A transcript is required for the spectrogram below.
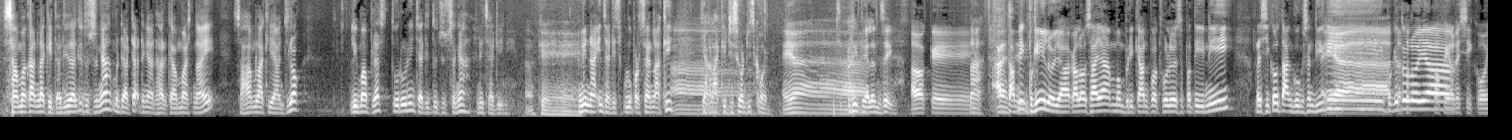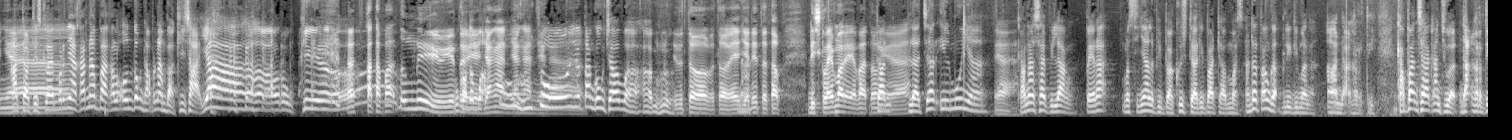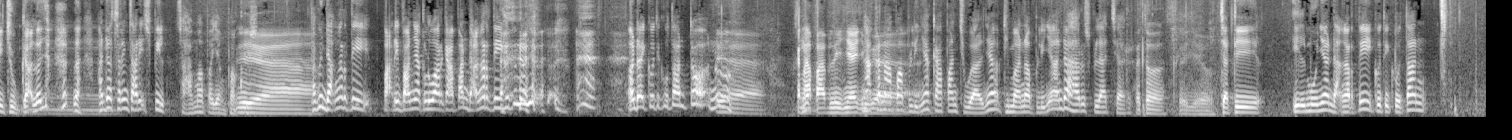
samakan lagi. Dari tadi tujuh setengah mendadak dengan harga emas naik, saham lagi anjlok. 15 turunin jadi tujuh setengah, ini jadi ini. Oke. Ini naikin jadi 10% lagi, Ah. yang lagi diskon-diskon. Iya. Rebalancing. Oke. Nah, Asik. tapi begini loh ya, kalau saya memberikan portfolio seperti ini, risiko tanggung sendiri. Iya, begitu loh ya. profil risikonya. Ada disclaimernya, karena apa? Kalau untung nggak pernah bagi saya, rugi. Eh, kata Pak Tung nih gitu Kata ya. Pak Jangan, Tung, jangan, "Jo, jangan. ya tanggung jawab. Betul, betul ya. Jadi tetap disclaimer ya Pak Tung Dan ya. belajar ilmunya. Ya. Karena saya bilang, perak mestinya lebih bagus daripada emas. Anda tahu nggak beli di mana? Ah, nggak ngerti. Kapan saya akan jual? Nggak ngerti juga loh ya. Nah, Anda sering cari spill, saham apa yang bagus? Iya. Tapi nggak ngerti, Pak Rifannya keluar kapan, nggak ngerti gitu loh ya. Anda ikut-ikutan toh. no. Iya. Kenapa belinya juga? Nah, kenapa belinya, kapan jualnya, di mana belinya, Anda harus belajar. Betul, setuju. Jadi ilmunya nggak ngerti, ikut-ikutan.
